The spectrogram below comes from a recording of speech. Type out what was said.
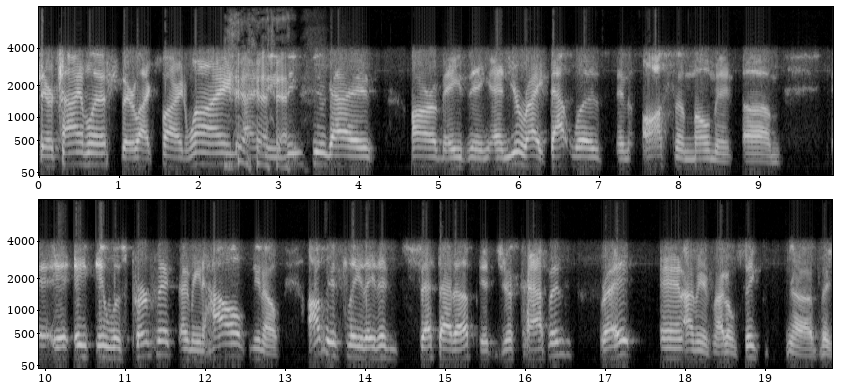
They're timeless. They're like fine wine. I mean, these two guys are amazing. And you're right. That was an awesome moment. Um, it, it, it was perfect. I mean, how, you know, obviously they didn't set that up. It just happened, right? And I mean, I don't think uh, they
